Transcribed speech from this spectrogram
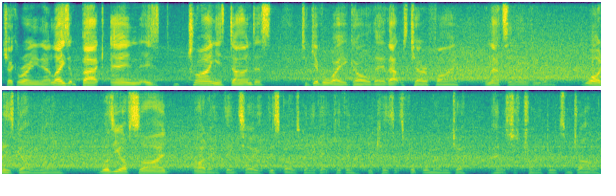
Ceccaroni now lays it back and is trying his darndest to give away a goal there. That was terrifying, and that's an easy one. What is going on? Was he offside? I don't think so. This goal's going to get given because it's football manager and it's just trying to build some drama.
